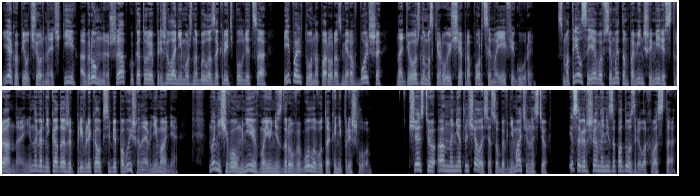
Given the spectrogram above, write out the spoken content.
Я купил черные очки, огромную шапку, которую при желании можно было закрыть пол лица, и пальто на пару размеров больше, надежно маскирующее пропорции моей фигуры. Смотрелся я во всем этом по меньшей мере странно и наверняка даже привлекал к себе повышенное внимание, но ничего умнее в мою нездоровую голову так и не пришло. К счастью, Анна не отличалась особой внимательностью и совершенно не заподозрила хвоста,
